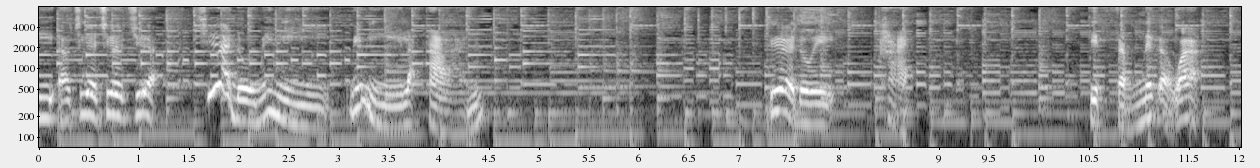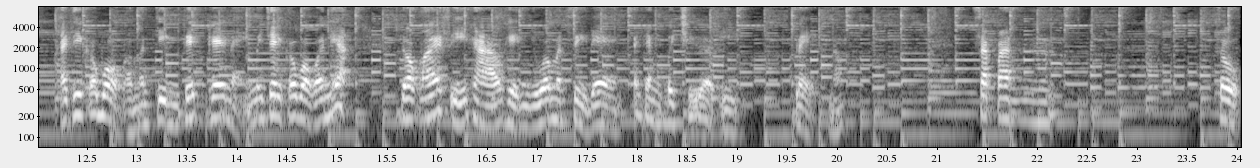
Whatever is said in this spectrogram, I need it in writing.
ดีเอาเชื่อเชื่อเชื่อ เชื่อโดยไม่มีไม่มีหลักฐาน เชื่อโดยขาด จิตสำนึกอะว่าไอ้ที่เขาบอกอะมันจริงเท็จแค่ไหน ไม่ใช่เขาบอกว่าเนี่ย ดอกไม้สีขาวเห็นอยู่ว่ามันสีแดงก็ยังไปเชื่ออีกแปลกเนาะสปันโศก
